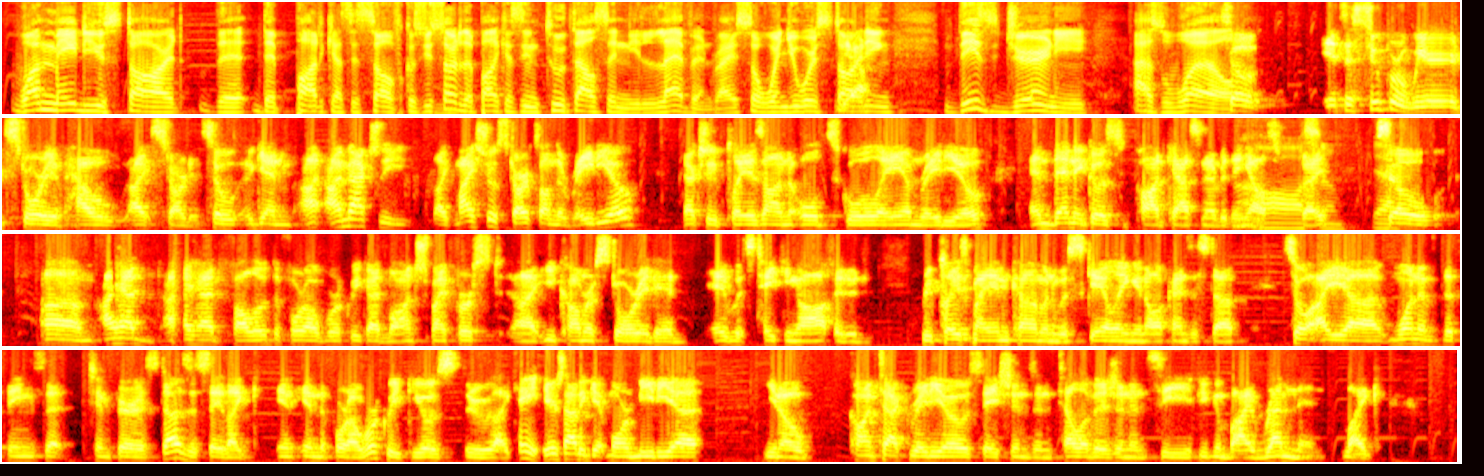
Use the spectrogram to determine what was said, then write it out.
What made you start the the podcast itself? Because you started the podcast in 2011, right? So when you were starting this journey as well. So it's a super weird story of how I started. So again, I, I'm actually like my show starts on the radio, actually plays on old school AM radio, and then it goes to podcast and everything else, right? Yeah. So um, I had I had followed the four hour work week. I'd launched my first uh, e-commerce store. It had it was taking off. It had replaced my income and was scaling and all kinds of stuff. So I uh, one of the things that Tim Ferriss does is say like in, in the four hour work week, he goes through like, hey, here's how to get more media, you know, contact radio stations and television and see if you can buy remnant like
